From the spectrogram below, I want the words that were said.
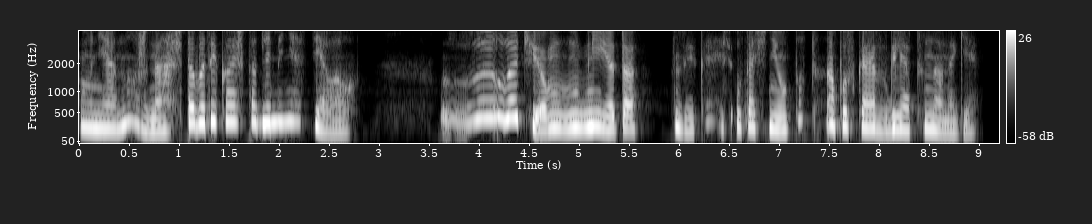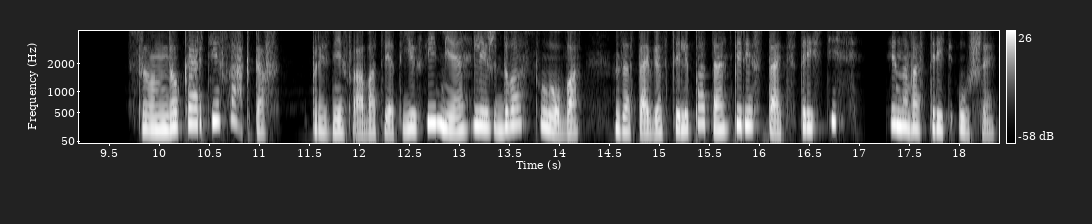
«Мне нужно, чтобы ты кое-что для меня сделал». «Зачем мне это?» Заикаясь, уточнил тот, опуская взгляд на ноги. «Сундук артефактов», — произнесла в ответ Юфимия лишь два слова, заставив телепата перестать трястись и навострить уши.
